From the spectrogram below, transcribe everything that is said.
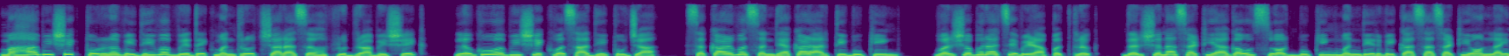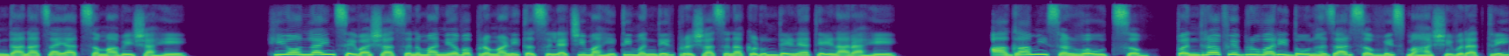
महाभिषेक पूर्ण विधी व वैदिक मंत्रोच्चारासह रुद्राभिषेक लघु अभिषेक व साधी पूजा सकाळ व संध्याकाळ आरती बुकिंग वर्षभराचे वेळापत्रक दर्शनासाठी आगाऊ स्लॉट बुकिंग मंदिर विकासासाठी ऑनलाईन दानाचा यात समावेश आहे. ही ऑनलाईन सेवा शासनमान्य व प्रमाणित असल्याची माहिती मंदिर प्रशासनाकडून देण्यात येणार आहे. आगामी सण व उत्सव पंधरा फेब्रुवारी दोन हजार सव्वीस महाशिवरात्री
